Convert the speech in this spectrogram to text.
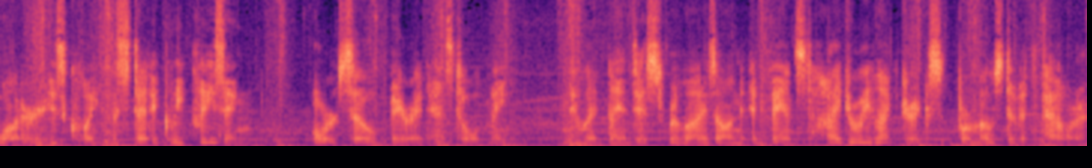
Water is quite aesthetically pleasing. Or so Barrett has told me. New Atlantis relies on advanced hydroelectrics for most of its power.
